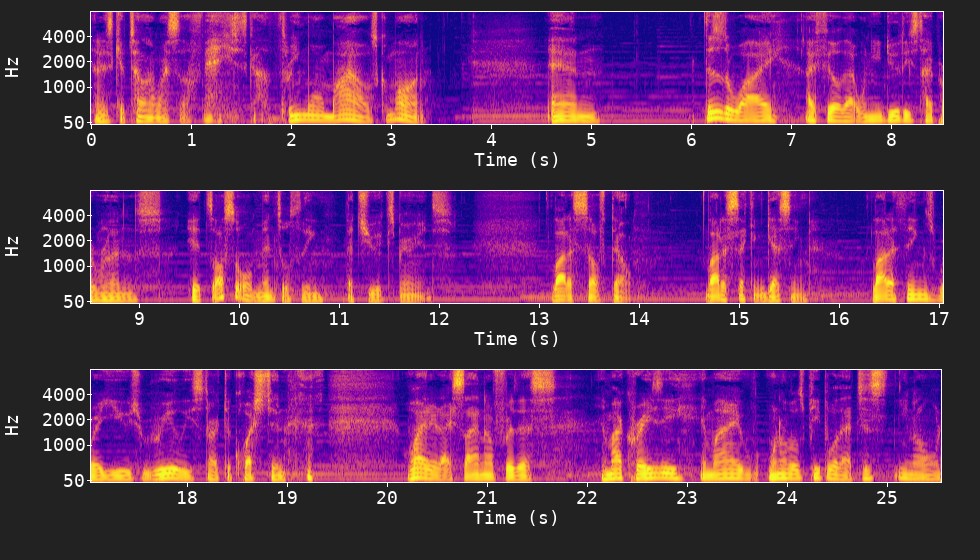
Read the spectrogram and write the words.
And I just kept telling myself, man, you just got three more miles. Come on. And this is why I feel that when you do these type of runs, it's also a mental thing that you experience. A lot of self doubt, a lot of second guessing, a lot of things where you really start to question why did I sign up for this? Am I crazy? Am I one of those people that just, you know,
